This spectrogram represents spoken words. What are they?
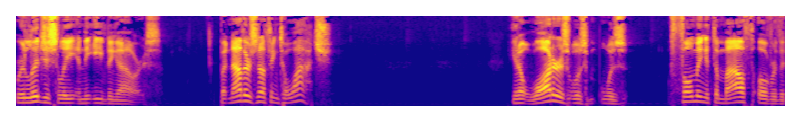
religiously in the evening hours. But now there's nothing to watch. You know, Watters was was foaming at the mouth over the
